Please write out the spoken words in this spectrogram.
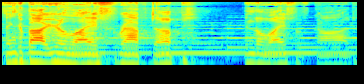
Think about your life wrapped up in the life of God.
